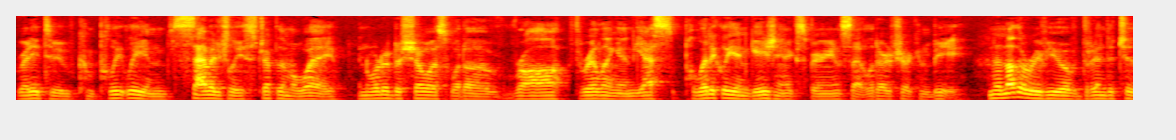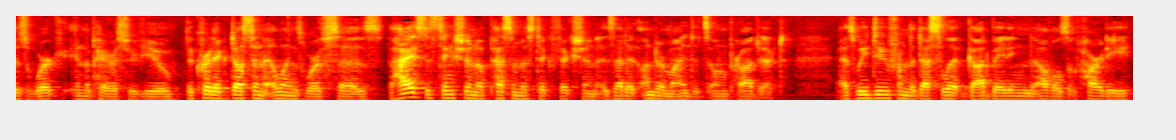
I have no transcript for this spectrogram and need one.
ready to completely and savagely strip them away in order to show us what a raw, thrilling, and yes, politically engaging experience that literature can be. In another review of Drndić's work in the Paris Review, the critic Dustin Illingsworth says The highest distinction of pessimistic fiction is that it undermines its own project. As we do from the desolate, god baiting novels of Hardy,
